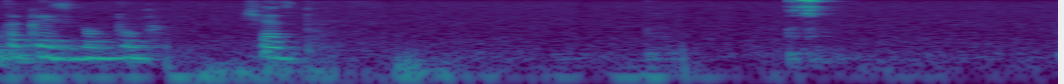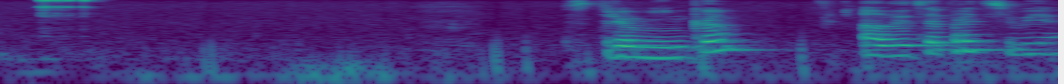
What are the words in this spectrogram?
отакий звук був. Зараз. Стрьомненько, але це працює.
